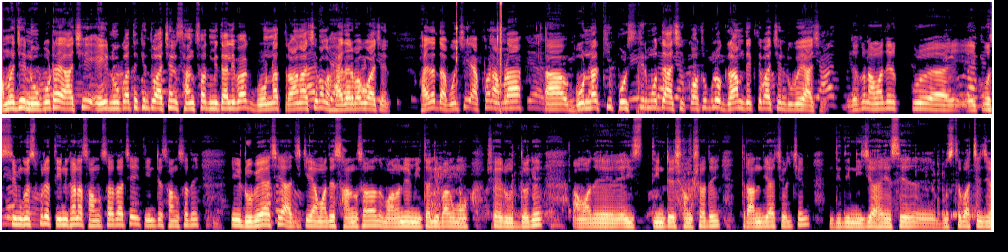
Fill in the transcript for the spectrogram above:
আমরা যে নৌকোটায় আছি এই নৌকাতে কিন্তু আছেন সাংসদ মিতালি বাগ বন্যার ত্রাণ আছে এবং হায়দারবাবু আছেন। হায়দাদা বলছি এখন আমরা বন্যার কি পরিস্থিতির মধ্যে আছি? কতগুলো গ্রাম দেখতে পাচ্ছেন ডুবে আছে? দেখুন, আমাদের এই পশ্চিম ঘোষপুরে তিনখানা সংসদ আছে। এই তিনটে সংসদে এই ডুবে আছে। আজকে আমাদের সাংসদ মাননীয় মিতালি বাগ মহাশয়ের উদ্যোগে আমাদের এই তিনটে সংসদেই ত্রাণ দেওয়া চলছেন। দিদি নিজে এসে বুঝতে পারছেন যে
